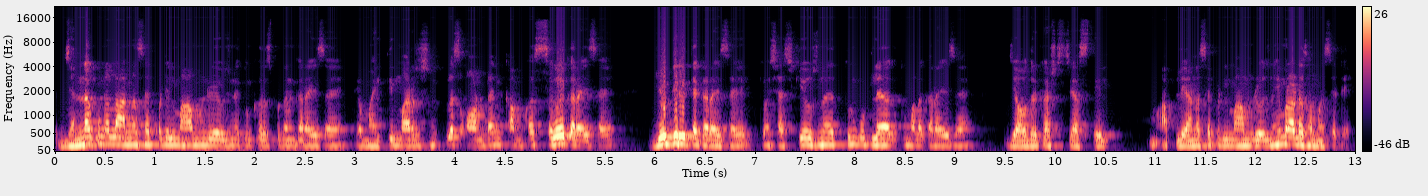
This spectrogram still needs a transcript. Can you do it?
ज्यांना कुणाला अण्णासाहेब पाटील महामंडळ योजनेतून कर्ज प्रदान करायचं आहे किंवा माहिती मार्गदर्शन प्लस ऑनलाईन कामकाज सगळं करायचं आहे योग्यरित्या करायचं आहे किंवा शासकीय योजनेतून कुठल्या तुम्हाला करायचं आहे जे ऑदर कास्टचे असतील आपले अण्णासाहेब पाटील महामंडळ योजना हे मराठा समाजासाठी आहे.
